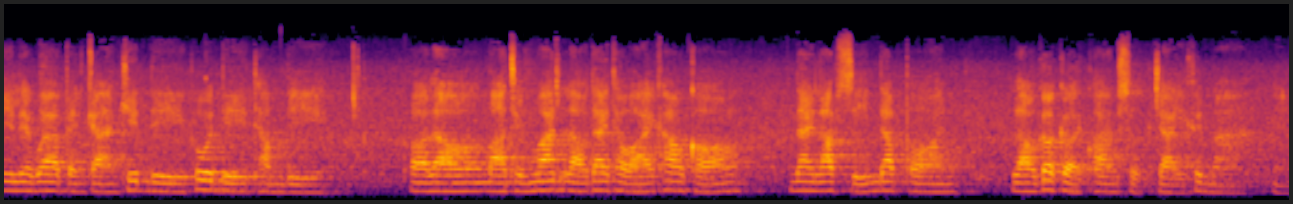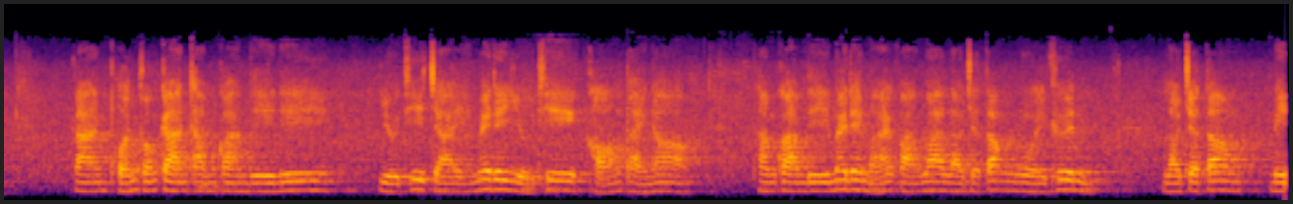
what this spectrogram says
นี่เรียกว่าเป็นการคิดดีพูดดีทำดี พอเรามาถึงวัดเราได้ถวายข้าวของ ได้รับศีลรับพร เราก็เกิดความสุขใจขึ้นมา การผลของการทำความดีนี้อยู่ที่ใจไม่ได้อยู่ที่ของภายนอกทำความดีไม่ได้หมายความว่าเราจะต้องรวยขึ้น เราจะต้องมี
